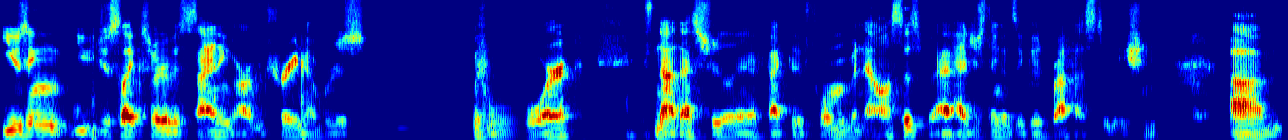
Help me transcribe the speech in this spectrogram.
using you just like sort of assigning arbitrary numbers with WAR is not necessarily an effective form of analysis, but I, I just think it's a good rough estimation. Um,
